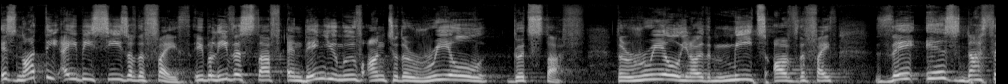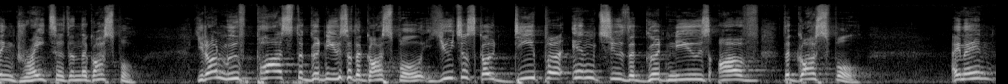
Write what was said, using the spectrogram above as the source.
is not the abcs of the faith. You believe this stuff and then you move on to the real good stuff. The real you know the meat of the faith. There is nothing greater than the gospel you don't move past the good news of the gospel, you just go deeper into the good news of the gospel. Amen?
